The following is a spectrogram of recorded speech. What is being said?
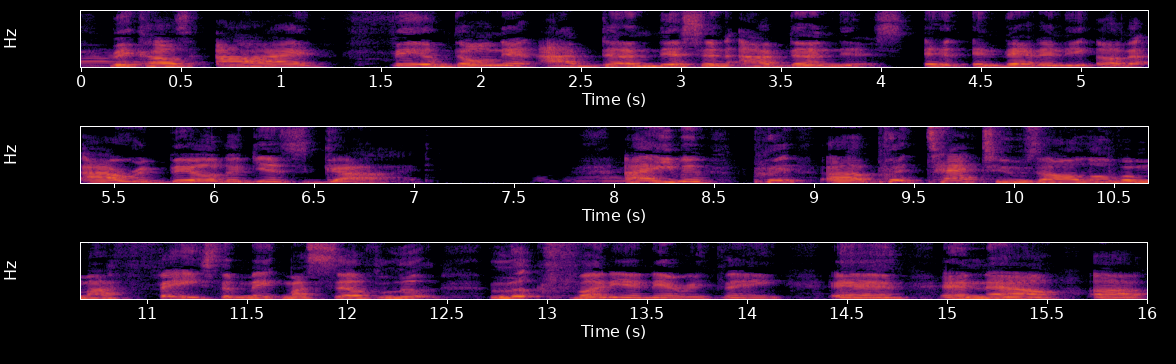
Right. Because I fibbed on that. I've done this and I've done this and, and that and the other. I rebelled against God. I even put uh, put tattoos all over my face to make myself look look funny and everything. And and now uh,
